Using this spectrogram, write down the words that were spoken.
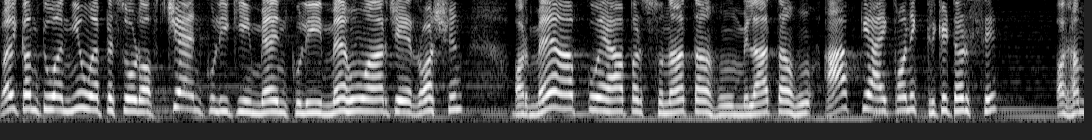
Welcome to a new episode of Chain Kuli Ki Main Kuli मैं हूँ आरजे रोशन और मैं आपको यहाँ पर सुनाता हूँ मिलाता हूँ आपके आइकॉनिक क्रिकेटर्स से और हम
